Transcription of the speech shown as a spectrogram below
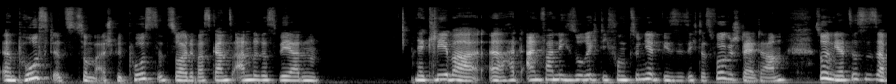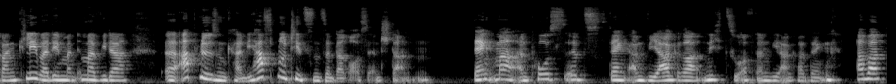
Ähm, Post-its zum Beispiel. Post-its sollte was ganz anderes werden. Der Kleber äh, hat einfach nicht so richtig funktioniert, wie sie sich das vorgestellt haben. So, und jetzt ist es aber ein Kleber, den man immer wieder äh, ablösen kann. Die Haftnotizen sind daraus entstanden. Denk mal an Post-its, denk an Viagra, nicht zu oft an Viagra denken. Aber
